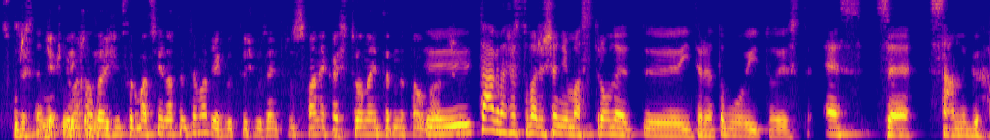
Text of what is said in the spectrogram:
współczesnemu Gdzie, człowiekowi. Można znaleźć informacje na ten temat? Jakby ktoś był zainteresowany, jakaś strona internetowa? Yy, tak, nasze stowarzyszenie ma stronę yy, internetową i to jest scsangha.pl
